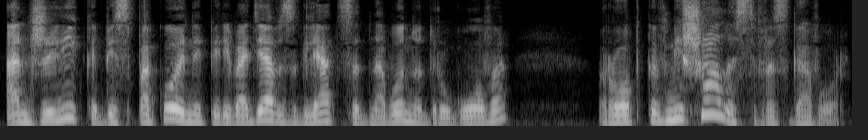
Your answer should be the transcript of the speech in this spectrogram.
Анжелика, беспокойно переводя взгляд с одного на другого, робко вмешалась в разговор.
